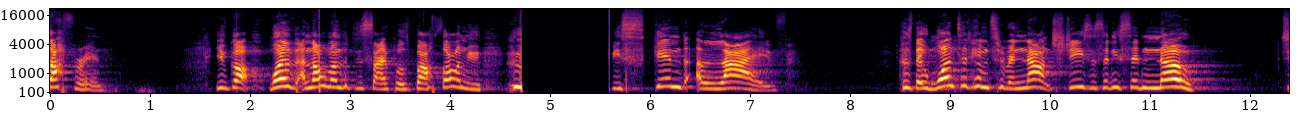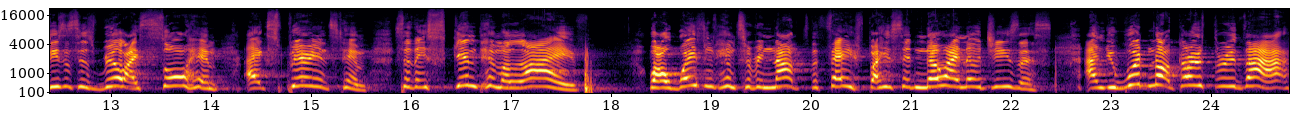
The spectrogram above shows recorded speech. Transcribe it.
suffering. You've got one of the, another one of the disciples, Bartholomew, who be skinned alive because they wanted him to renounce Jesus, and he said, No, Jesus is real. I saw him, I experienced him. So they skinned him alive. While waiting for him to renounce the faith, but he said, No, I know Jesus. And you would not go through that.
